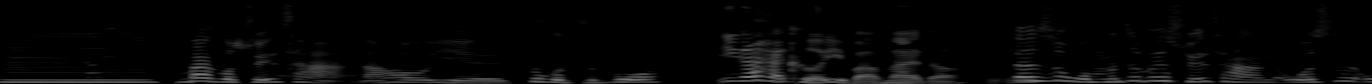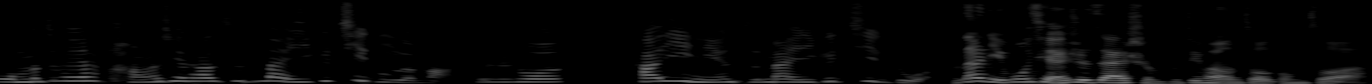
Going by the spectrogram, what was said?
嗯，卖过水产，然后也做过直播。应该还可以吧，卖的。但是我们这边水产，我是我们这边螃蟹它是卖一个季度的嘛，就是说它一年只卖一个季度。那你目前是在什么地方做工作啊？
